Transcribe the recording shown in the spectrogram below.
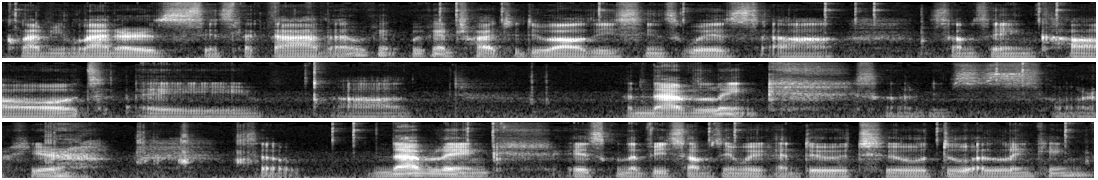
climbing ladders, things like that. And we can we can try to do all these things with uh, something called a uh, a nav link. It's gonna be somewhere here. So nav link is gonna be something we can do to do a linking.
